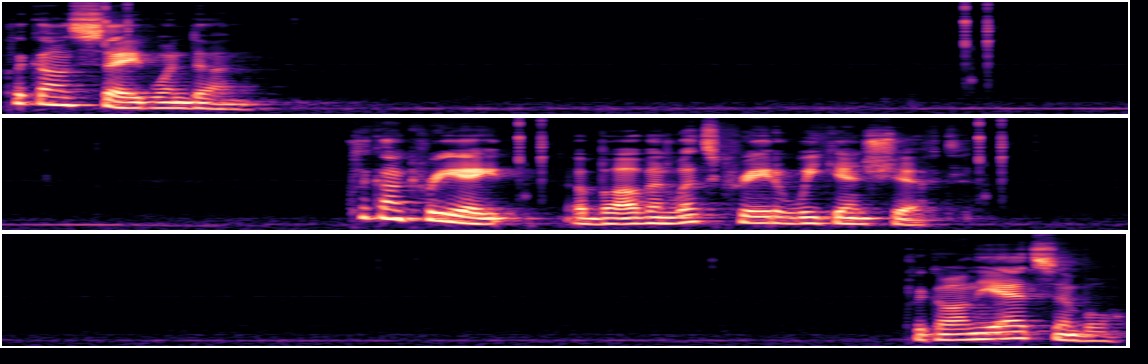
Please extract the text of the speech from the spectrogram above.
Click on Save when done. Click on Create above and let's create a weekend shift. Click on the add symbol.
